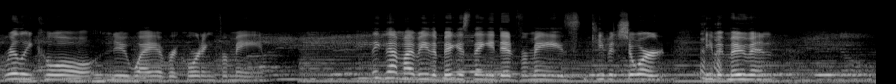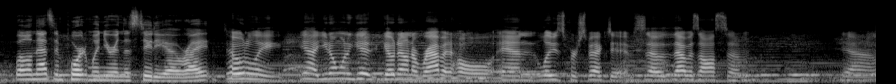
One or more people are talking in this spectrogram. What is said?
really cool new way of recording for me. I think that might be the biggest thing he did for me is keep it short, keep it moving. Well, and that's important when you're in the studio, right? Totally. Yeah, you don't want to get go down a rabbit hole and lose perspective. So that was awesome. Yeah.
